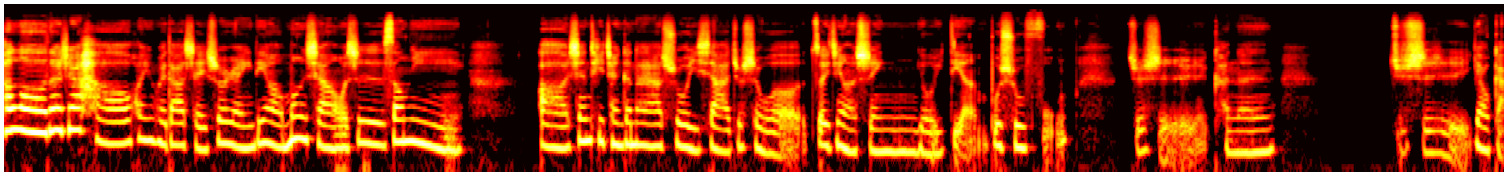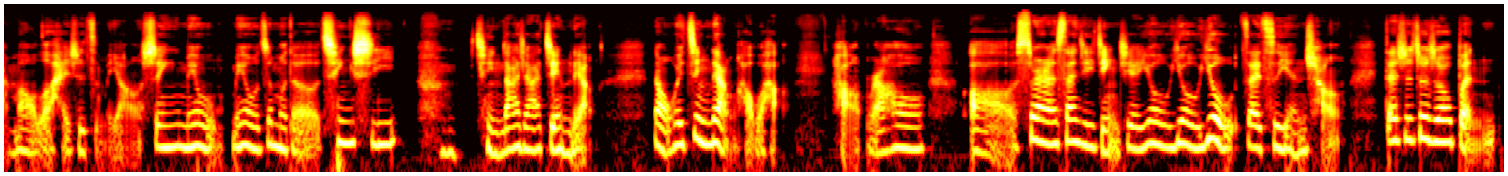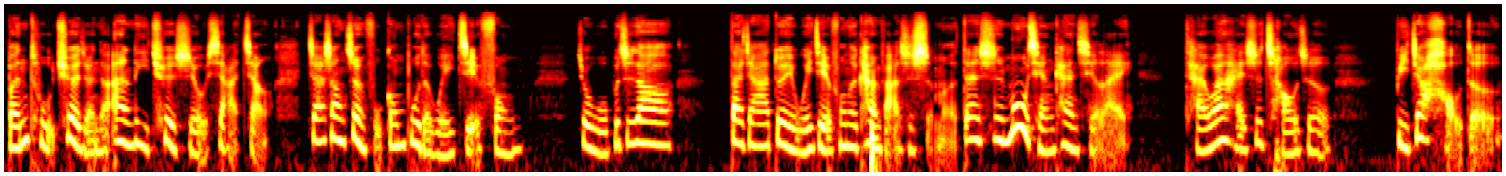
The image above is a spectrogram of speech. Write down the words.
Hello，大家好，欢迎回到《谁说人一定要有梦想》，我是 Sunny。啊，先提前跟大家说一下，就是我最近的声音有一点不舒服，就是可能就是要感冒了，还是怎么样，声音没有没有这么的清晰，请大家见谅。那我会尽量，好不好？好，然后。啊，虽然三级警戒又又又再次延长，但是这周本本土确诊的案例确实有下降，加上政府公布的微解封，就我不知道大家对微解封的看法是什么，但是目前看起来，台湾还是朝着比较好的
